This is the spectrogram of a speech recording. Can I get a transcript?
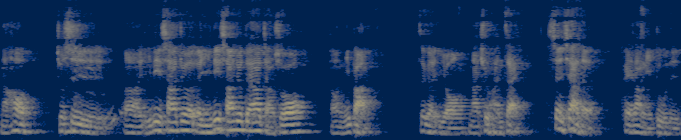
然后。就是呃，以利沙就、呃、以利沙就对他讲说，哦，你把这个油拿去还债，剩下的可以让你度日。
